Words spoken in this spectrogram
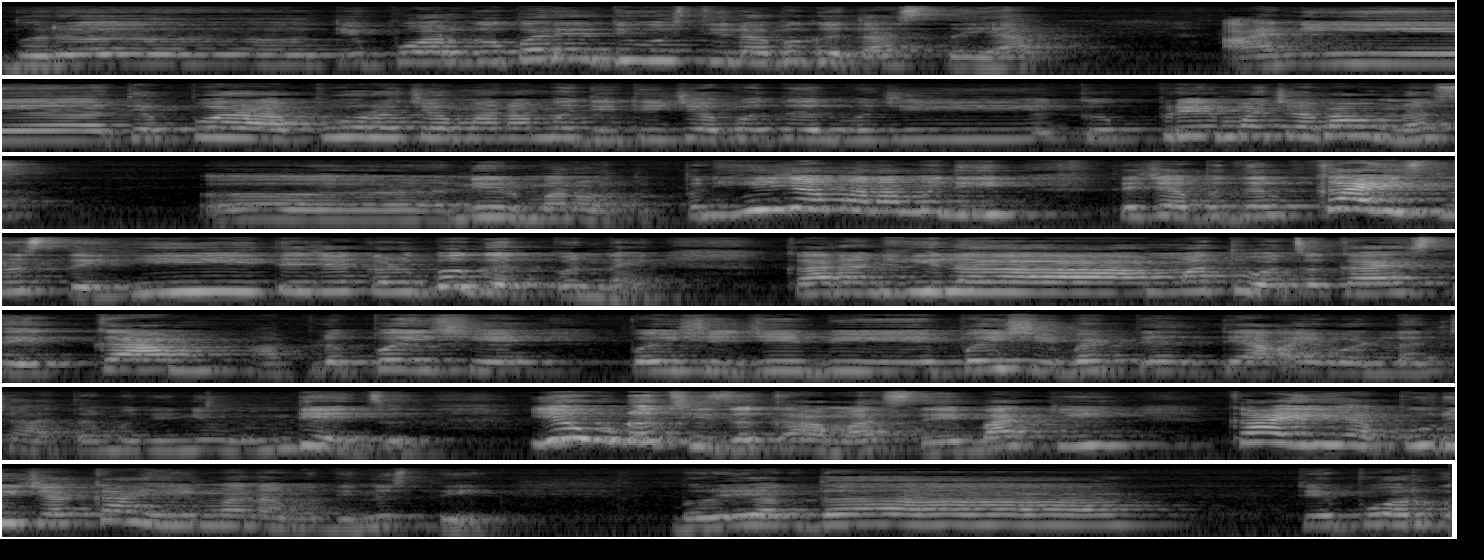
बरं ते पोरग बरेच दिवस तिला बघत असतं या. आणि त्या पोरा पोराच्या मनामध्ये तिच्याबद्दल म्हणजे एक प्रेमाच्या भावनाच निर्माण होते. पण हिच्या मनामध्ये त्याच्याबद्दल काहीच नसते. ही त्याच्याकडे बघत पण नाही. कारण हिला महत्वाचं काय असते? काम आपलं पैसे पैसे जे बी पैसे भेटतात ते आईवडिलांच्या हातामध्ये नेऊन द्यायचं. एवढंच हिचं काम असते. बाकी काही ह्या पुरीच्या काही मनामध्ये नसते. बरं एकदा ते पोरग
